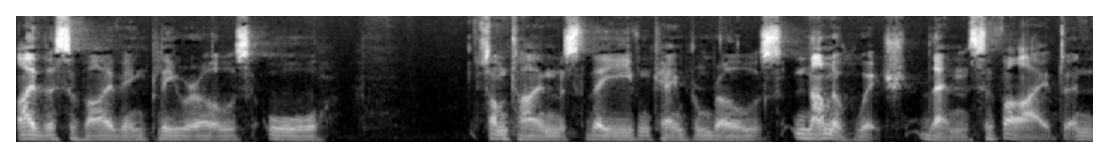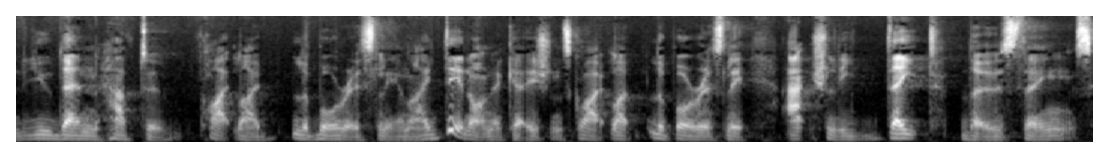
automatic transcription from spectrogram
either surviving plea rolls or sometimes they even came from rolls, none of which then survived. And you then have to quite laboriously, and I did on occasions quite laboriously, actually date those things.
